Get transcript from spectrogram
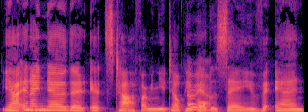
yeah, and I know that it's tough. I mean, you tell people Mm-hmm. Oh, yeah. to save, and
